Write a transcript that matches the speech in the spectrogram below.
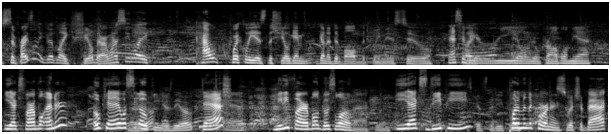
surprisingly good like shield there. I want to see like how quickly is the shield game gonna devolve between these two. That's gonna be a real, real problem, yeah. EX fireball ender? Okay, what's the. Oki? Here's the Oki. Dash, Yeah, meaty fireball, goes low. exactly. EX DP, Gets the DP. put him in the corner. Switch it back.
